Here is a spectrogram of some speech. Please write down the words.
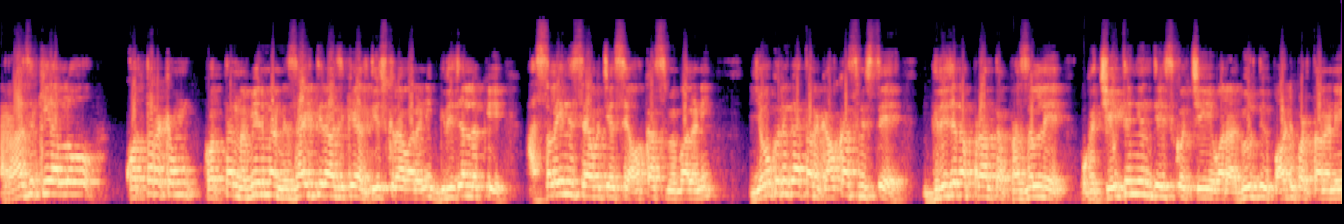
రాజకీయాల్లో కొత్త రకం కొత్త నవీనమైన నిజాయితీ రాజకీయాలు తీసుకురావాలని గిరిజనులకి అసలైన సేవ చేసే అవకాశం ఇవ్వాలని యువకునిగా తనకు అవకాశం ఇస్తే గిరిజన ప్రాంత ప్రజల్ని ఒక చైతన్యం తీసుకొచ్చి వారి అభివృద్ధికి పాటుపడతానని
